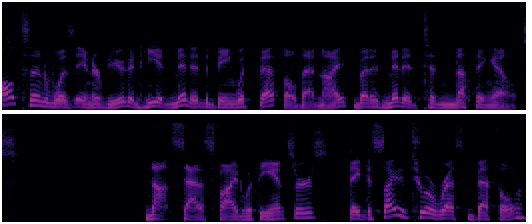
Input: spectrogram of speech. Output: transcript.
Alton was interviewed and he admitted to being with Bethel that night, but admitted to nothing else. Not satisfied with the answers, they decided to arrest Bethel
